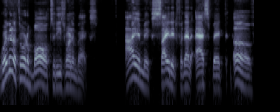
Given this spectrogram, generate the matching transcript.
we're going to throw the ball to these running backs. I am excited for that aspect of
